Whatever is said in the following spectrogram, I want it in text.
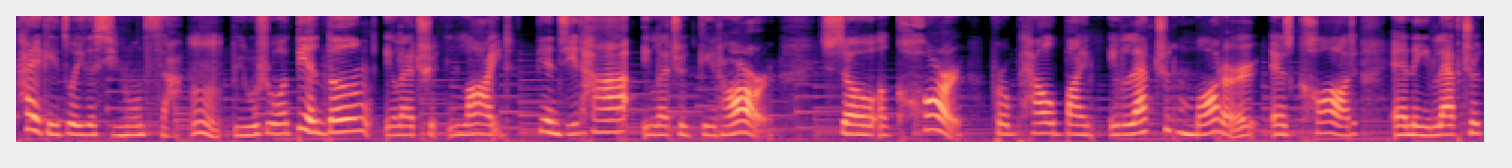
它也可以做一个形容词啊，嗯比如说电灯 electric light， 电吉他 electric guitar。So a car propelled by an electric motor is called an electric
